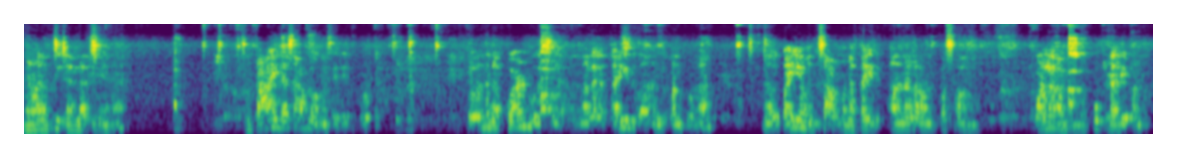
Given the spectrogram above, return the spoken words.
நான் அரிஞ்சிட்டேன் எல்லாத்தையுமே. காய் தான் சாப்பிடுவாங்க சரின்னு போட்டேன். இப்போ வந்து நான் குழம்பு வச்சல அதனால தயிர் தான் இது பண்ண போகிறேன் அது பையன் வந்து சாப்பிட மாட்டான் தயிர். அதனால அவனுக்கு பசங்க புடலங்காய் கொஞ்சம் கூட்டு நிறைய பண்ணுறேன்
